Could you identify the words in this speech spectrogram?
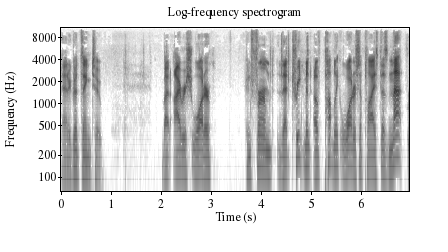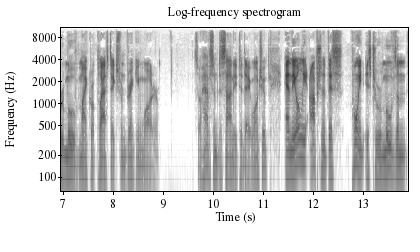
And a good thing, too. But Irish Water confirmed that treatment of public water supplies does not remove microplastics from drinking water. So have some Dasani today, won't you? And the only option at this point is to remove them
